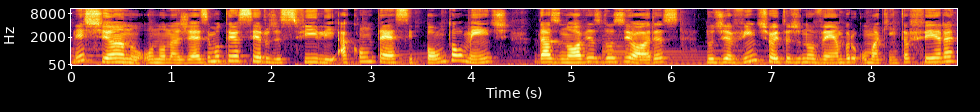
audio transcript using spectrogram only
Neste ano, o 93º desfile acontece pontualmente das 9 às 12 horas, no dia 28 de novembro, uma quinta-feira,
